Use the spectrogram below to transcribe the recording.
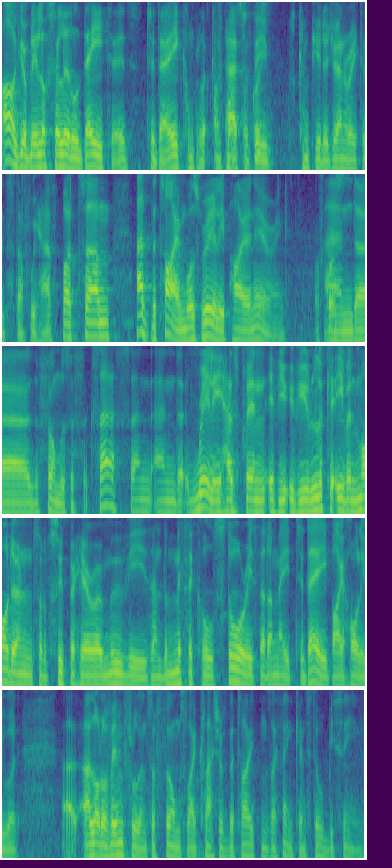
arguably looks a little dated today compared course, to the computer generated stuff we have, but um, at the time was really pioneering. Of course. And uh, the film was a success, and, and really has been. If you if you look at even modern sort of superhero movies and the mythical stories that are made today by Hollywood, a lot of influence of films like Clash of the Titans, I think, can still be seen.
